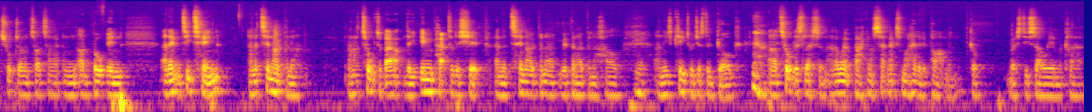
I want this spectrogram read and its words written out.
chalk drawing of the Titanic, and I'd brought in an empty tin and a tin opener. And I talked about the impact of the ship and the tin opener ripping open a hull. Yeah. And these kids were just agog. and I taught this lesson and I went back and I sat next to my head of department, God rest his soul, Ian McLeod.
